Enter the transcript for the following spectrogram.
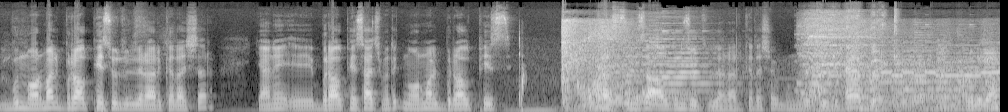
Bu normal Brawl Pass ödülleri arkadaşlar. Yani e, Brawl Pass açmadık. Normal Brawl Pass kastınıza aldığınız ödüller arkadaşlar. Bunu da belirtin. Böyle ben.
